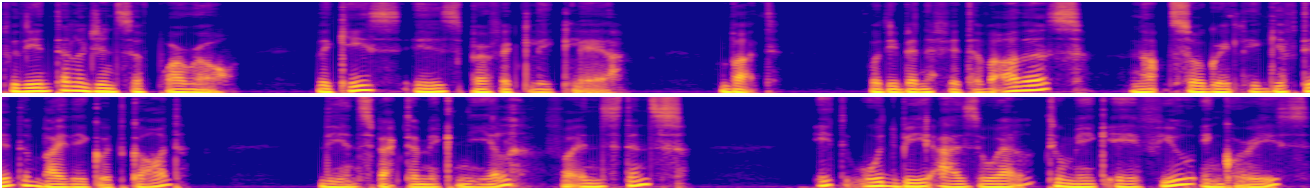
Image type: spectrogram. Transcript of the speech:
To the intelligence of Poirot, the case is perfectly clear. But for the benefit of others, not so greatly gifted by the good God, the Inspector McNeil, for instance, it would be as well to make a few inquiries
